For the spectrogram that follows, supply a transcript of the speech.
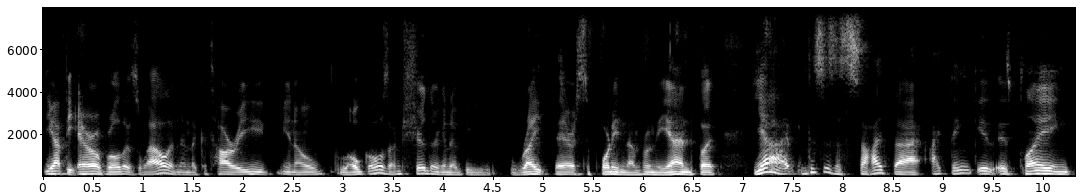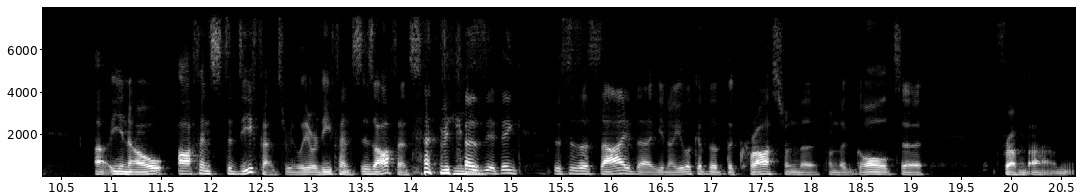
you have the Arab world as well, and then the Qatari, you know, locals. I'm sure they're going to be right there supporting them from the end. But yeah, this is a side that I think is playing – uh, you know, offense to defense, really, or defense is offense, because mm. I think this is a side that you know you look at the, the cross from the from the goal to from um,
